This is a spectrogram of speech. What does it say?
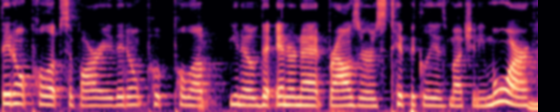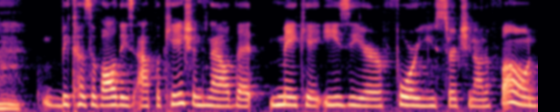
They don't pull up safari. They don't put, pull up you know the internet browsers typically as much anymore mm-hmm. because of all these applications now that make it easier for you searching on a phone.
